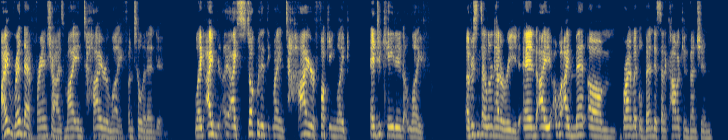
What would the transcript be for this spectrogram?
I read that franchise my entire life until it ended. Like I I stuck with it my entire fucking like educated life ever since I learned how to read. And I I met um Brian Michael Bendis at a comic convention.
